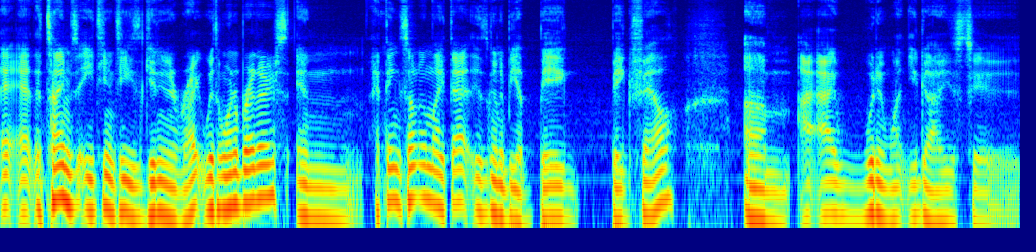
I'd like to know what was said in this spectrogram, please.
at the times AT and T is getting it right with Warner Brothers, and I think something like that is going to be a big, big fail. Um, I, I wouldn't want you guys to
